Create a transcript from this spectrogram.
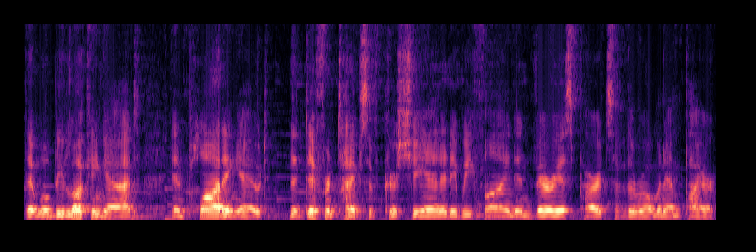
that we'll be looking at and plotting out the different types of Christianity we find in various parts of the Roman Empire.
